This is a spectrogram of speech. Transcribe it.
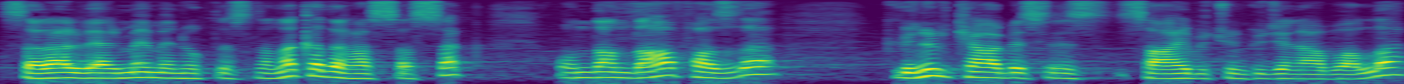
zarar vermeme noktasında ne kadar hassassak ondan daha fazla gönül Kabe'sinin sahibi çünkü Cenab-ı Allah.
